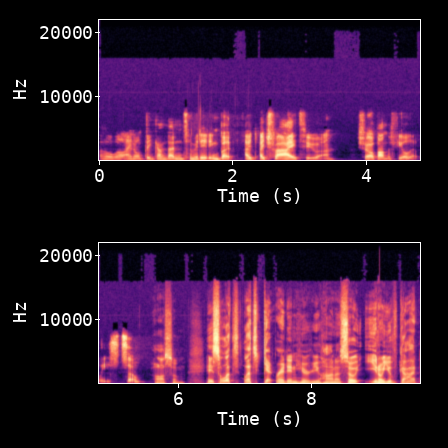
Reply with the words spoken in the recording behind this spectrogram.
Oh well, I don't think I'm that intimidating, but I, I try to uh, show up on the field at least. So awesome. Hey, so let's let's get right in here, Juhanna. So you know you've got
